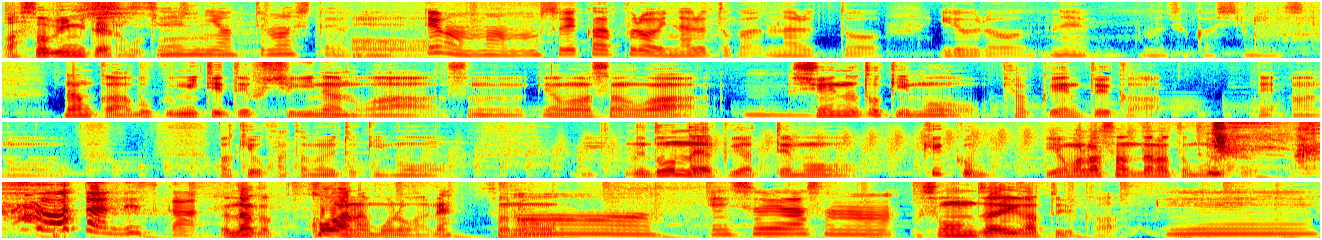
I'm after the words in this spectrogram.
遊びみたいなこと自然にやってましたよね。でもまあもうそれからプロになるとかなるといろいろね難しいんですなんか僕見てて不思議なのはその山田さんは主演の時も客演というか、ね、あの脇を固める時もどんな役やっても結構山田さんだなと思うんですそうなんですか？よ なんかコアなものがねそのえそれはその存在がというか。へえ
